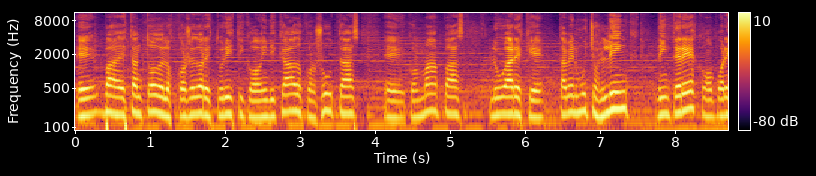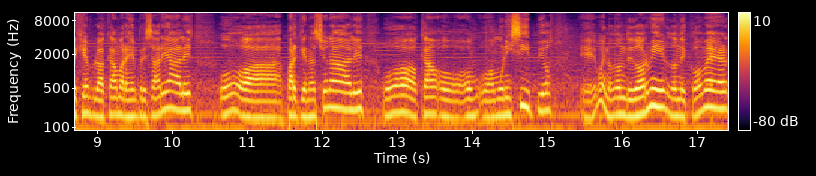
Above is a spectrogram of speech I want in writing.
eh, están todos los corredores turísticos indicados con rutas, eh, con mapas, lugares que también muchos links de interés, como por ejemplo a cámaras empresariales o a parques nacionales o a, municipios eh, bueno, dónde dormir, dónde comer,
